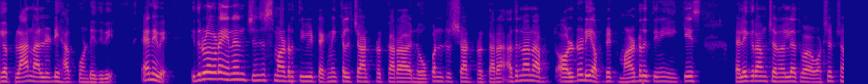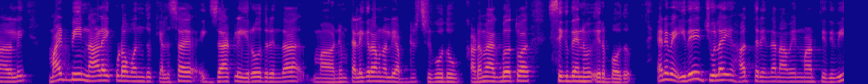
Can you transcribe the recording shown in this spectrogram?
ಈಗ ಪ್ಲಾನ್ ಆಲ್ರೆಡಿ ಹಾಕೊಂಡಿದೀವಿ ಎನಿವೆ ಇದ್ರೊಳಗಡೆ ಏನೇನು ಚೇಂಜಸ್ ಮಾಡಿರ್ತೀವಿ? ಟೆಕ್ನಿಕಲ್ ಚಾರ್ಟ್ ಪ್ರಕಾರ ಓಪನ್ ಚಾರ್ಟ್ ಪ್ರಕಾರ, ಅದನ್ನ ನಾನು ಆಲ್ರೆಡಿ ಅಪ್ಡೇಟ್ ಮಾಡಿರ್ತೀನಿ. ಇನ್ ಕೇಸ್ ಟೆಲಿಗ್ರಾಮ್ ಚಾನಲ್ ಅಥವಾ ವಾಟ್ಸಪ್ ಚಾನಲ್ ಮೈಟ್ ಬಿ ನಾಳೆ ಕೂಡ ಒಂದು ಕೆಲಸ ಎಕ್ಸಾಕ್ಟ್ಲಿ ಇರೋದ್ರಿಂದ ನಿಮ್ ಟೆಲಿಗ್ರಾಮ್ನಲ್ಲಿ ಅಪ್ಡೇಟ್ ಸಿಗೋದು ಕಡಿಮೆ ಆಗ್ಬೋದು ಅಥವಾ ಸಿಗದೇನು ಇರಬಹುದು ಎನಿವೆ ಇದೇ ಜುಲೈ ಹತ್ತರಿಂದ ನಾವೇನ್ ಮಾಡ್ತಿದೀವಿ?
